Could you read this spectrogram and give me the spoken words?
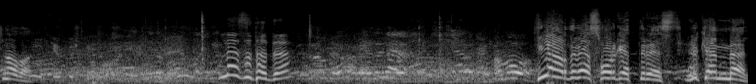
Şuna bak. Nasıl tadı? Forget the rest. Mükemmel.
